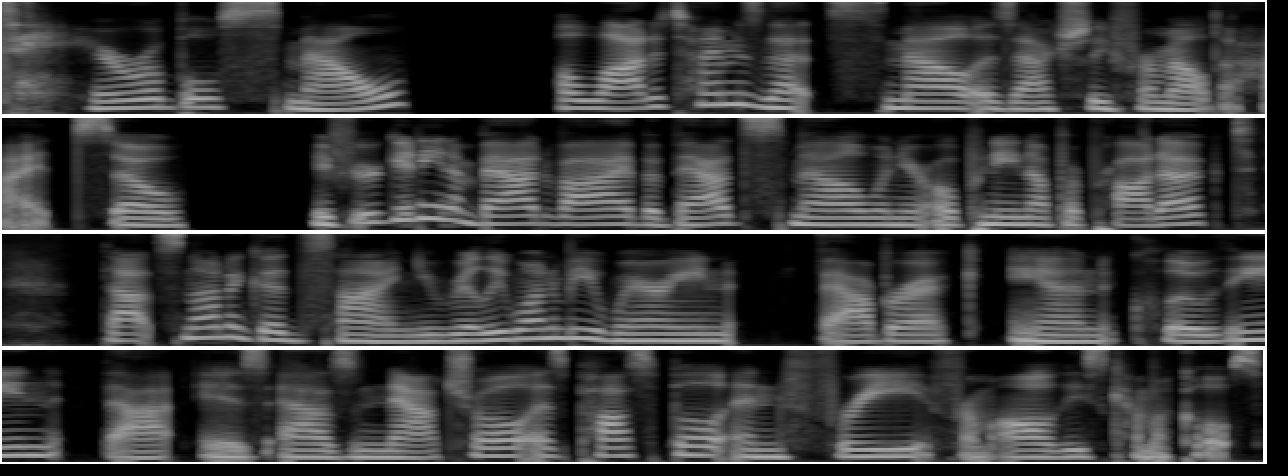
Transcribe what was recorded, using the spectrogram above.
terrible smell, a lot of times that smell is actually formaldehyde. So, if you're getting a bad vibe, a bad smell when you're opening up a product, that's not a good sign. You really want to be wearing fabric and clothing that is as natural as possible and free from all these chemicals.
